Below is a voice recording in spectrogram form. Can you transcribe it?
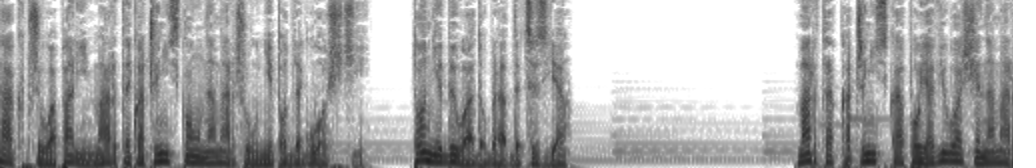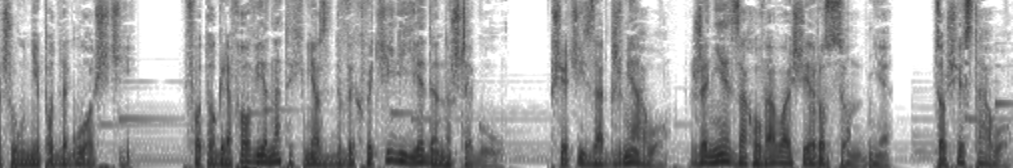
Tak przyłapali Martę Kaczyńską na Marszu Niepodległości. To nie była dobra decyzja. Marta Kaczyńska pojawiła się na Marszu Niepodległości. Fotografowie natychmiast wychwycili jeden szczegół. W sieci zagrzmiało, że nie zachowała się rozsądnie. Co się stało?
